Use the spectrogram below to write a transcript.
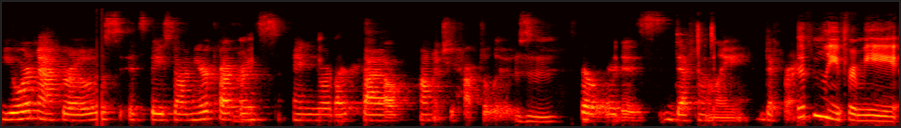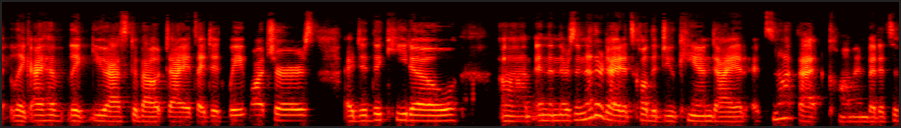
your macros. It's based on your preference right. and your lifestyle, how much you have to lose. Mm-hmm. So it is definitely different. Definitely for me, like I have, like you asked about diets. I did Weight Watchers. I did the keto. Um, and then there's another diet. It's called the Dukan diet. It's not that common, but it's a,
